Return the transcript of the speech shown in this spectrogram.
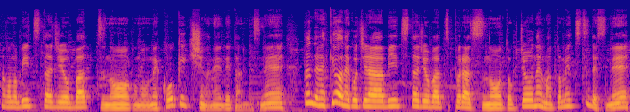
このビーツスタジオバッツのこのね、後継機種がね、出たんですね。なんでね、今日はね、こちらビーツスタジオバッツプラスの特徴をね、まとめつつですね、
